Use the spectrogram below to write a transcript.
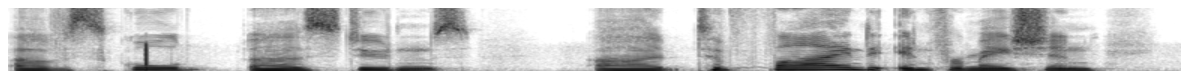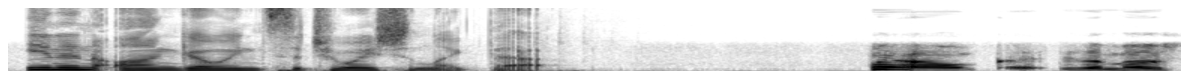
of school uh, students uh, to find information in an ongoing situation like that Well, the most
